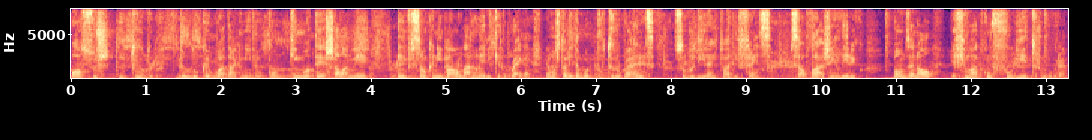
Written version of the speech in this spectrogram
Ossos e Tudo, de Luca Guadagnino, com Timothée Chalamet em versão canibal na América de Reagan. É uma história de amor perturbante sobre o direito à diferença. Selvagem e lírico, Bones and All é filmado com fúria e ternura.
